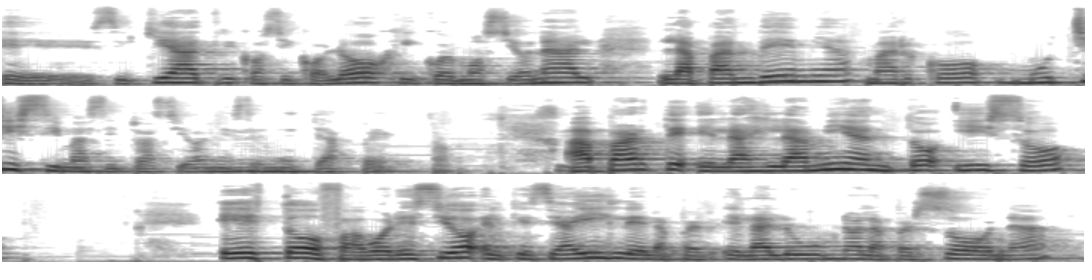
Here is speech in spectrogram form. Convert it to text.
eh, psiquiátrico, psicológico, emocional. La pandemia marcó muchísimas situaciones en mm. este aspecto. Aparte, el aislamiento hizo esto favoreció el que se aísle el alumno, la persona.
